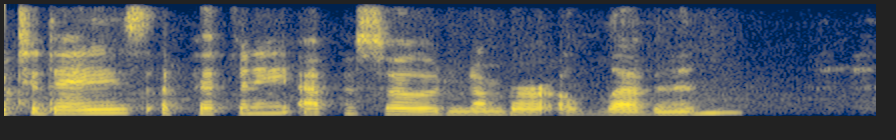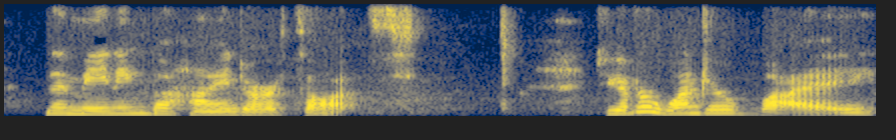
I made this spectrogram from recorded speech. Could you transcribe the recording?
today's Epiphany episode number 11 The Meaning Behind Our Thoughts. Do you ever wonder why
